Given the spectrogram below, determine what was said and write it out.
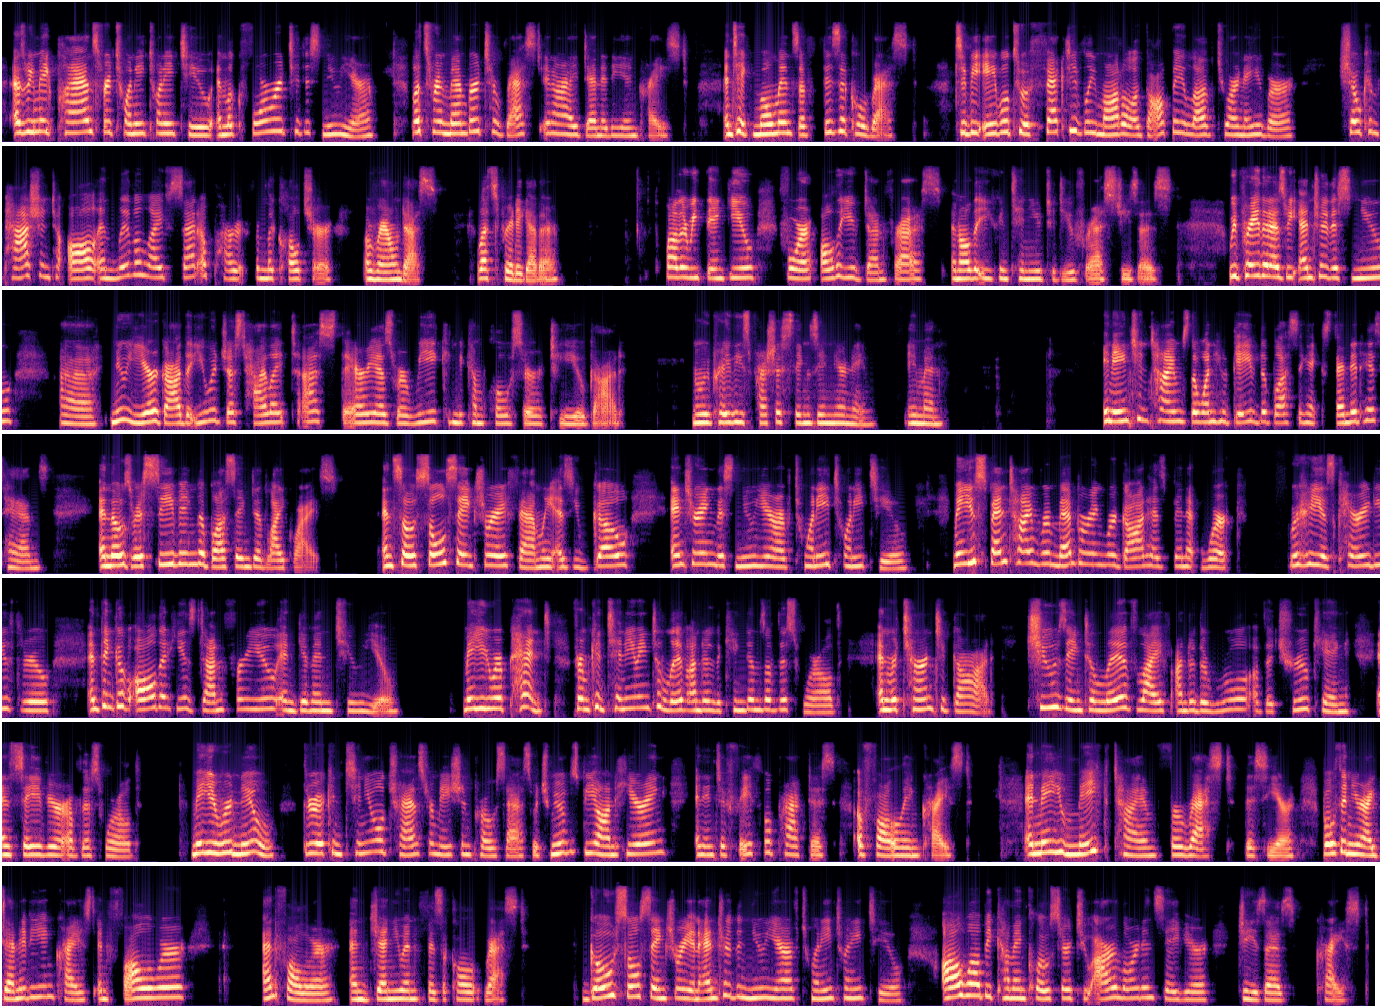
As we make plans for 2022 and look forward to this new year, let's remember to rest in our identity in Christ and take moments of physical rest to be able to effectively model agape love to our neighbor, show compassion to all, and live a life set apart from the culture around us. Let's pray together. Father, we thank you for all that you've done for us and all that you continue to do for us, Jesus. We pray that as we enter this new uh, new year, God, that you would just highlight to us the areas where we can become closer to you, God. And we pray these precious things in your name. Amen. In ancient times, the one who gave the blessing extended his hands, and those receiving the blessing did likewise. And so, Soul Sanctuary family, as you go entering this new year of 2022, may you spend time remembering where God has been at work, where He has carried you through, and think of all that He has done for you and given to you. May you repent from continuing to live under the kingdoms of this world and return to God, choosing to live life under the rule of the true King and Savior of this world. May you renew through a continual transformation process which moves beyond hearing and into faithful practice of following Christ. And may you make time for rest this year, both in your identity in Christ and follower and follower and genuine physical rest. Go soul sanctuary and enter the new year of 2022, all while becoming closer to our Lord and Savior, Jesus Christ.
